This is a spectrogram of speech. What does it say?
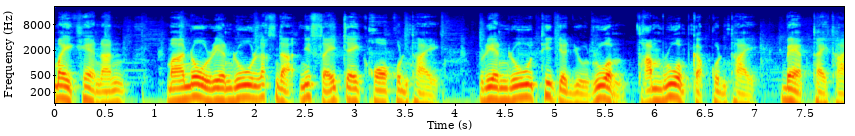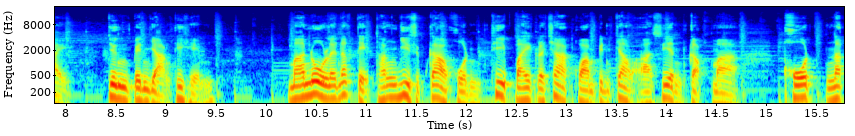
ไม่แค่นั้น มาโน่เรียนรู้ลักษณะนิสัยใจคอคนไทย เรียนรู้ที่จะอยู่ร่วมทำร่วมกับคนไทย แบบไทยๆ จึงเป็นอย่างที่เห็น มาโน่และนักเตะทั้ง 29 คนที่ไปกระชากความเป็นเจ้าอาเซียนกลับมา โค้ชนัก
